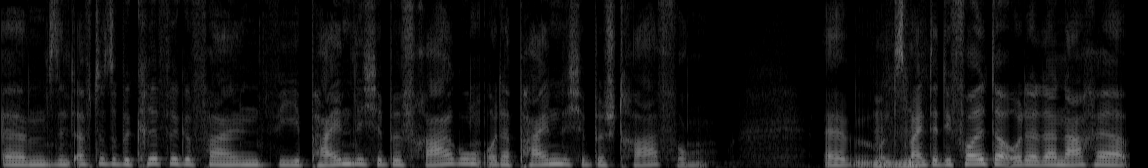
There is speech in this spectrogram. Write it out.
ähm, sind öfter so Begriffe gefallen wie peinliche Befragung oder peinliche Bestrafung. Ähm, mhm. Und es mhm. meinte die Folter oder dann nachher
